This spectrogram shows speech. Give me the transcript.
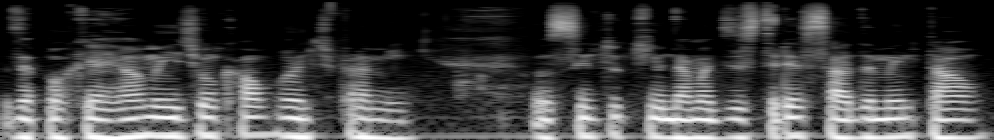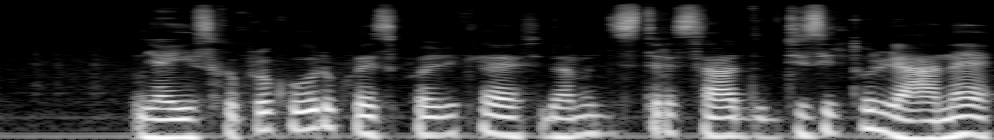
Mas é porque é realmente um calmante para mim. Eu sinto que me dá uma desestressada mental. E é isso que eu procuro com esse podcast, dar uma desestressada, desentulhar, né?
